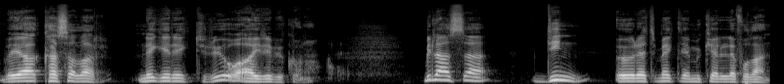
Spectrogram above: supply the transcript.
veya kasalar ne gerektiriyor o ayrı bir konu. Bilhassa din öğretmekle mükellef olan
